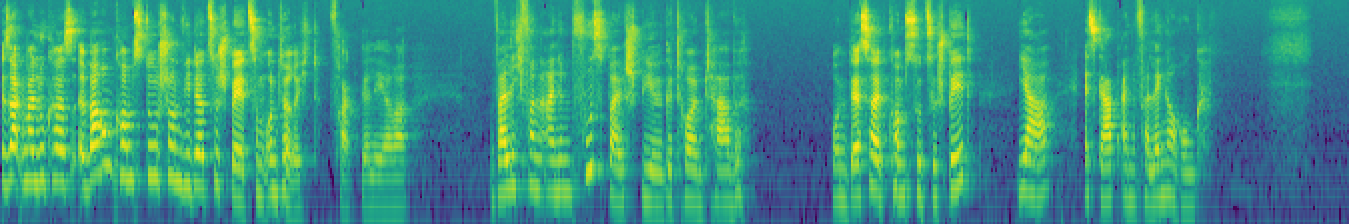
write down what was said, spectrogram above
Sag mal, Lukas, warum kommst du schon wieder zu spät zum Unterricht? fragt der Lehrer. Weil ich von einem Fußballspiel geträumt habe. Und deshalb kommst du zu spät? Ja, es gab eine Verlängerung.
